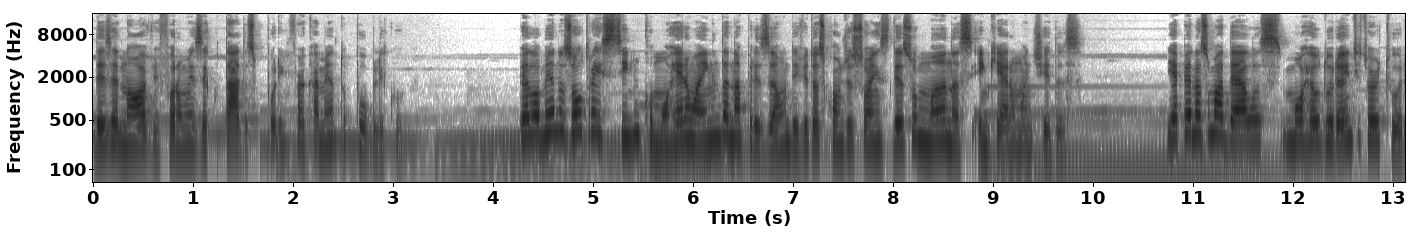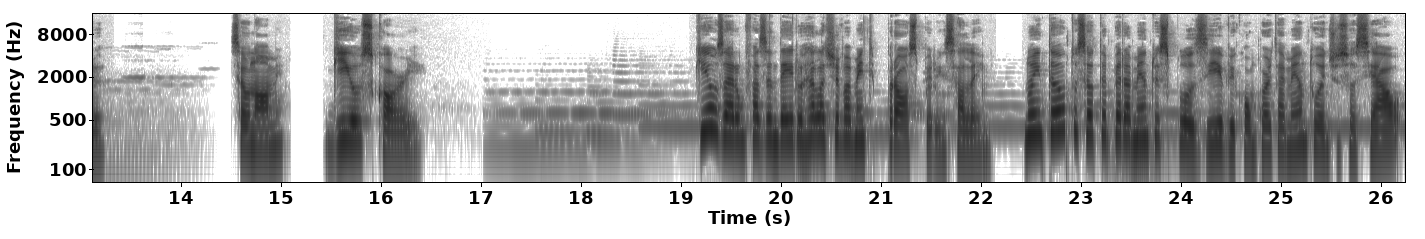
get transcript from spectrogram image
19 foram executadas por enforcamento público. Pelo menos outras cinco morreram ainda na prisão devido às condições desumanas em que eram mantidas. E apenas uma delas morreu durante tortura. Seu nome? Giles Corey. Kills era um fazendeiro relativamente próspero em Salem. No entanto, seu temperamento explosivo e comportamento antissocial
